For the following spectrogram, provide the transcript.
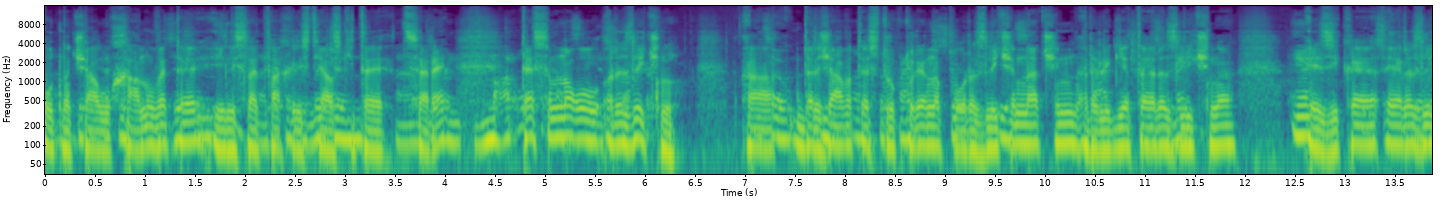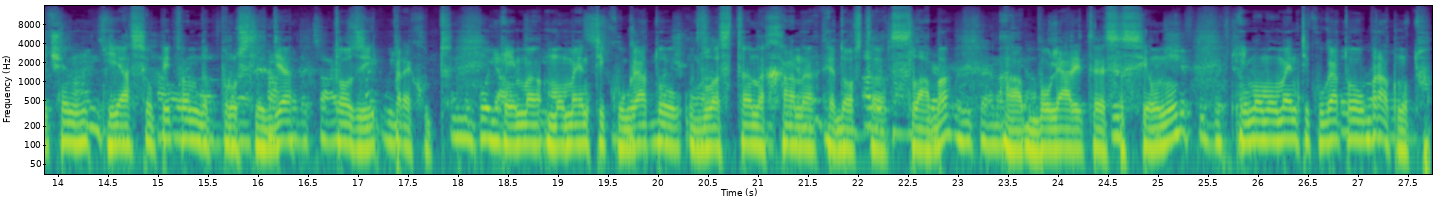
отначало хановете или след това християнските царе, те са много различни а, държавата е структурирана по различен начин, религията е различна, езика е различен и аз се опитвам да проследя този преход. Има моменти, когато властта на хана е доста слаба, а болярите са силни. Има моменти, когато е обратното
